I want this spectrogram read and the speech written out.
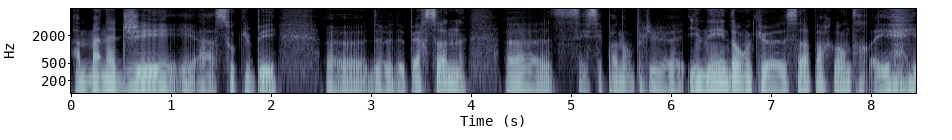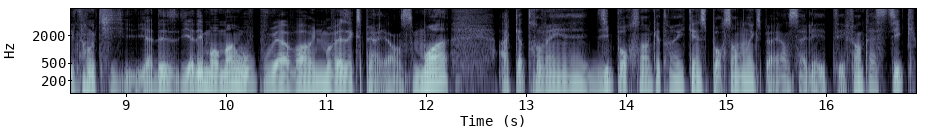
à, manager et à s'occuper euh, de, personnes. Euh, c'est pas non plus inné, donc ça, par contre, et, donc il y, a des, il y a des moments où vous pouvez avoir une mauvaise expérience. Moi, à 90%, 95%, mon expérience, elle a été fantastique.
